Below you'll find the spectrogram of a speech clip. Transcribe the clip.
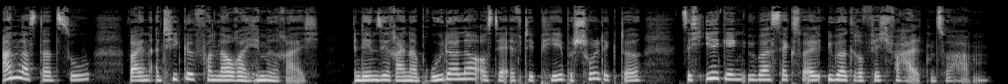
Anlass dazu war ein Artikel von Laura Himmelreich, in dem sie Rainer Brüderle aus der FDP beschuldigte, sich ihr gegenüber sexuell übergriffig verhalten zu haben.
